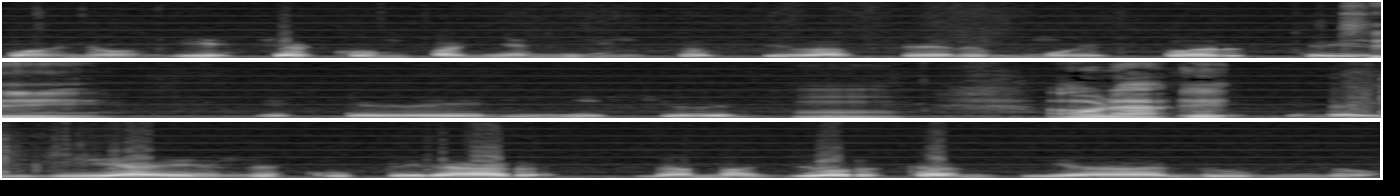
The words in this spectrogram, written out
bueno, ese acompañamiento se va a hacer muy fuerte sí. Este, del inicio del mm. Ahora, eh... la idea es recuperar la mayor cantidad de alumnos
